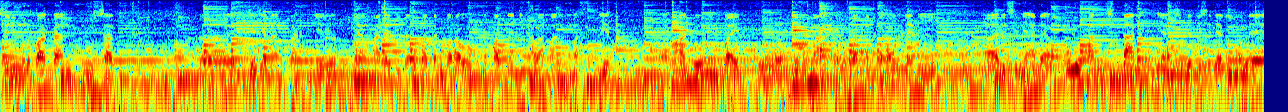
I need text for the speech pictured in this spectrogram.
Sini merupakan pusat eh, jajanan takjil yang ada di Kabupaten Berau, tepatnya di halaman Masjid eh, Agung Baitul Hikmah Kabupaten Berau. Jadi eh, di sini ada puluhan stand yang sudah disediakan oleh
